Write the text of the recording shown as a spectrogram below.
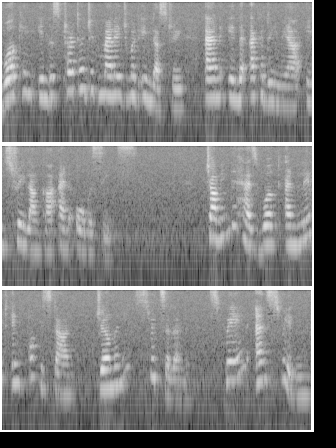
working in the strategic management industry and in the academia in Sri Lanka and overseas. Chaminda has worked and lived in Pakistan, Germany, Switzerland, Spain and Sweden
